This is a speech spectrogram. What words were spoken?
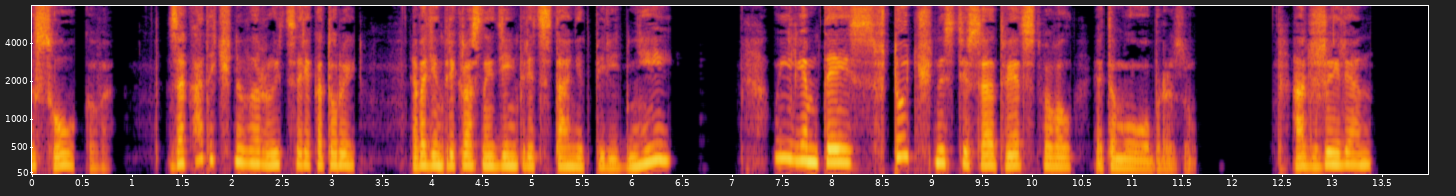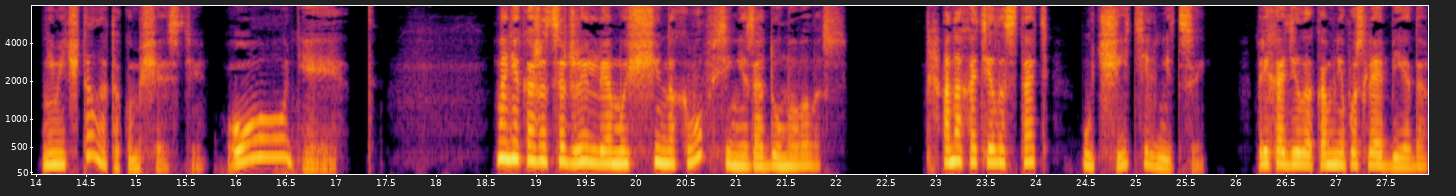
высокого, загадочного рыцаря, который в один прекрасный день предстанет перед ней. Уильям Тейс в точности соответствовал этому образу. А Джиллиан не мечтал о таком счастье? О, нет! Мне кажется, Джилли о мужчинах вовсе не задумывалась. Она хотела стать учительницей, приходила ко мне после обеда,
